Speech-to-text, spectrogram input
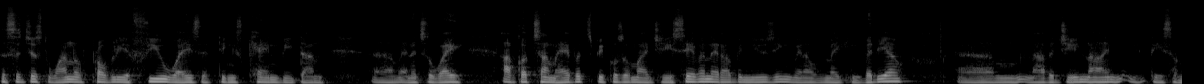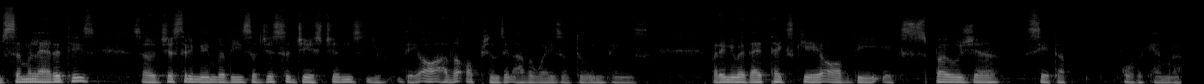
This is just one of probably a few ways that things can be done. Um, and it's the way I've got some habits because of my G7 that I've been using when I was making video. Um, now the G9, there's some similarities. So just remember, these are just suggestions. You, there are other options and other ways of doing things. But anyway, that takes care of the exposure setup for the camera.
